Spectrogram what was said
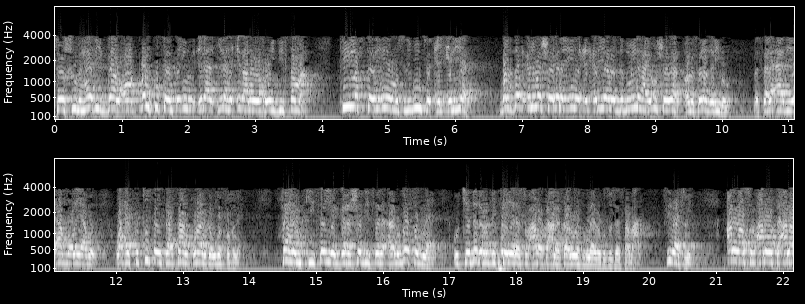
Soo shubhadii gaal oo dhan ku keentay inuu ilahay cid aanay wax weydiista maa tii lafteeda inay muslimiintu celceliyaan. Bal dad culimo sheeganaya inay celceliyaan oo dadweynaha ay u sheegaan waa masale hariiba wey masale aada iyo aada loola yaabo waxay kutusaysaa saan qur'aanka uga fognahay fahamkiisa iyo garashadiisana aan uga fognahay ujeeddada rabbi kalayana subxana wa tacala saan uga fognahay bay kutusaysaa macana sidaas wey allah subxaana wa tacaala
